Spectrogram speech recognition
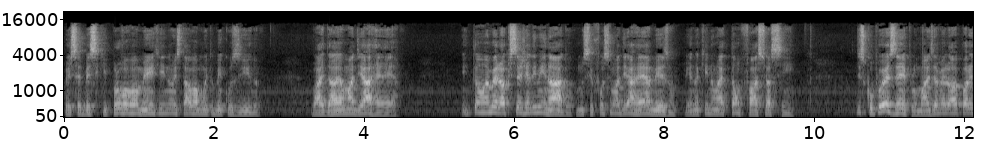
percebesse que provavelmente não estava muito bem cozido. Vai dar uma diarreia. Então é melhor que seja eliminado, como se fosse uma diarreia mesmo, pena que não é tão fácil assim. Desculpe o exemplo, mas é melhor para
